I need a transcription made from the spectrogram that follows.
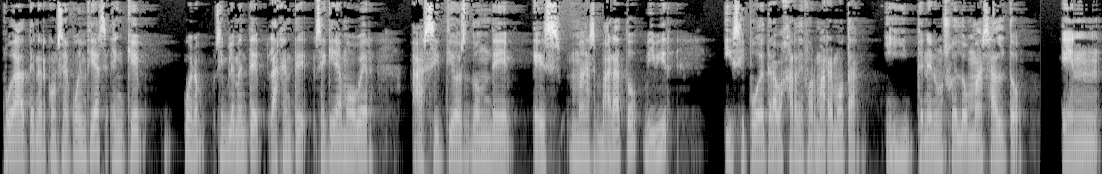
pueda tener consecuencias en que, bueno, simplemente la gente se quiera mover a sitios donde es más barato vivir y si puede trabajar de forma remota y tener un sueldo más alto en,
